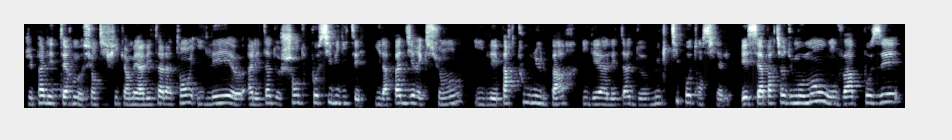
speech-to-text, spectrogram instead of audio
j'ai pas les termes scientifiques, hein, mais à l'état latent, il est euh, à l'état de champ de possibilité. Il n'a pas de direction, il est partout, nulle part, il est à l'état de multipotentiel. Et c'est à partir du moment où on va poser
